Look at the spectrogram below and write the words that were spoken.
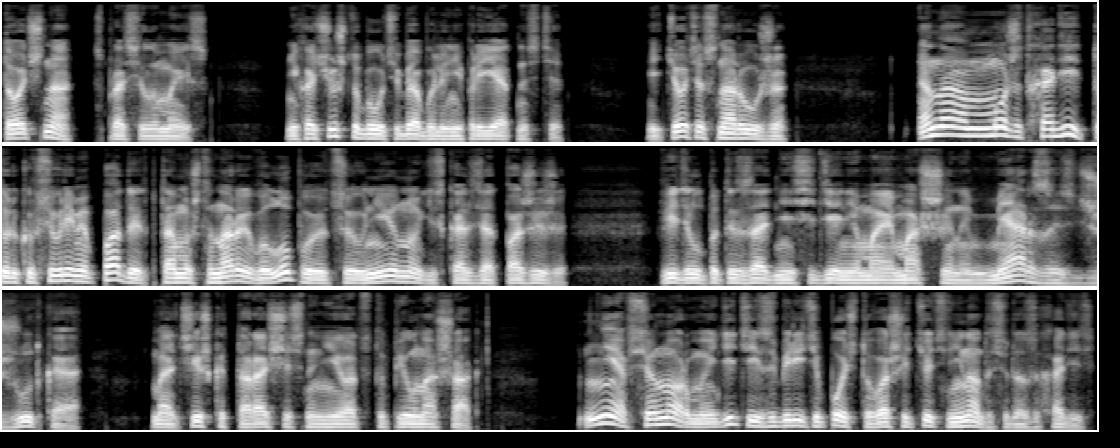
«Точно?» — спросила Мейс. «Не хочу, чтобы у тебя были неприятности. И тетя снаружи. Она может ходить, только все время падает, потому что нарывы лопаются, и у нее ноги скользят пожиже». Видел бы ты заднее сиденье моей машины. Мерзость жуткая. Мальчишка, таращась на нее, отступил на шаг. «Не, все норма, идите и заберите почту, вашей тете не надо сюда заходить».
